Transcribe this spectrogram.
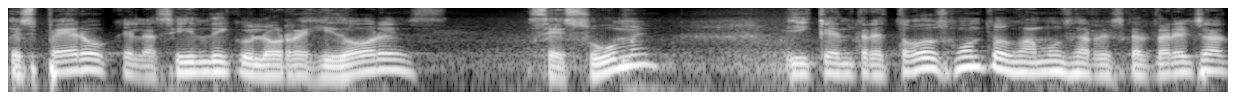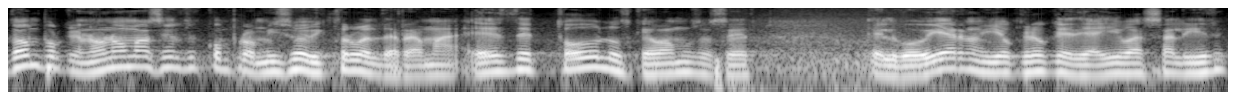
Espero que la síndico y los regidores se sumen y que entre todos juntos vamos a rescatar el chalatón, porque no nomás es el compromiso de Víctor Valderrama, es de todos los que vamos a hacer el gobierno. Yo creo que de ahí va a salir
